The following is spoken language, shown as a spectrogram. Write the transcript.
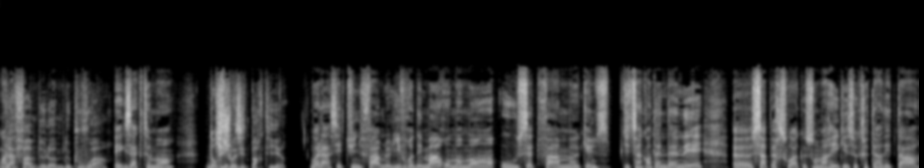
La femme de l'homme de pouvoir. Exactement. Donc qui choisit de partir. Voilà, c'est une femme, le livre démarre au moment où cette femme, qui a une petite cinquantaine d'années, s'aperçoit que son mari, qui est secrétaire d'État,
